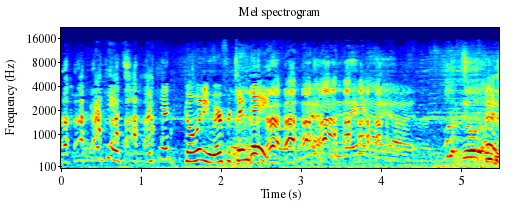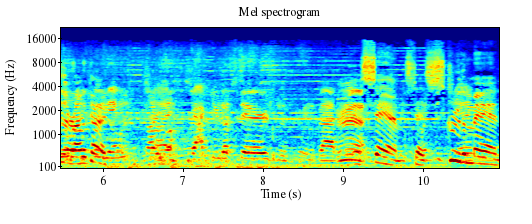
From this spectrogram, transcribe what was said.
I can't. I can't go anywhere for ten days. Yeah, so today I uh, still That's the wrong card. I vacuumed upstairs in the, in the bathroom. Sam, he says, "Screw the man."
